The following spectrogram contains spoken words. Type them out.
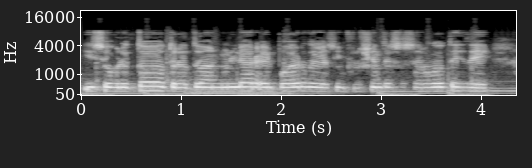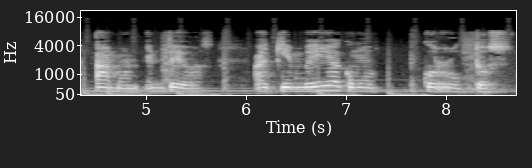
y sobre todo trató de anular el poder de los influyentes sacerdotes de Amon en Tebas, a quien veía como corruptos.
